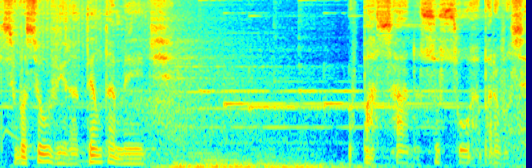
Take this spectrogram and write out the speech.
Se você ouvir atentamente, o passado sussurra para você.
